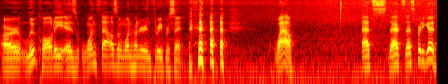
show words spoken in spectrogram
Our loot quality is 1,103%. wow. That's that's that's pretty good.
